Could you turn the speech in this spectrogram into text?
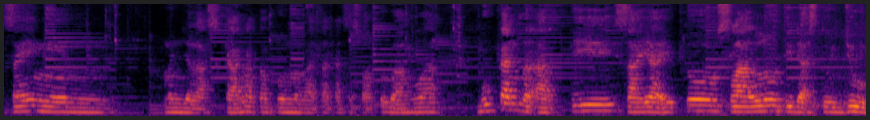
saya ingin menjelaskan ataupun mengatakan sesuatu bahwa bukan berarti saya itu selalu tidak setuju.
